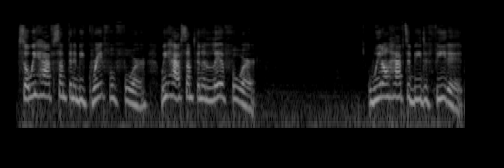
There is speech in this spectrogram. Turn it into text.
So we have something to be grateful for. We have something to live for. We don't have to be defeated.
